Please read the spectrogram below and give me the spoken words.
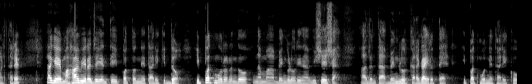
ಮಾಡ್ತಾರೆ. ಹಾಗೆ ಮಹಾವೀರ ಜಯಂತಿ ಇಪ್ಪತ್ತೊಂದನೇ ತಾರೀಕಿದ್ದು ಇಪ್ಪತ್ತ್ಮೂರರಂದು ನಮ್ಮ ಬೆಂಗಳೂರಿನ ವಿಶೇಷ ಆದಂಥ ಬೆಂಗಳೂರು ಕರಗ ಇರುತ್ತೆ. ಇಪ್ಪತ್ತ್ಮೂರನೇ ತಾರೀಕು.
